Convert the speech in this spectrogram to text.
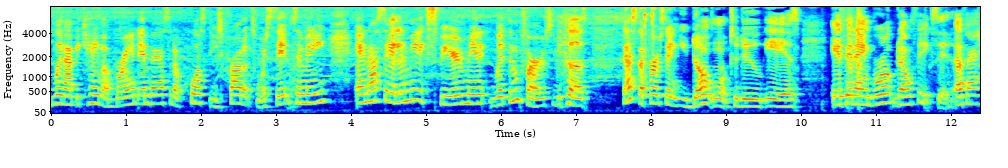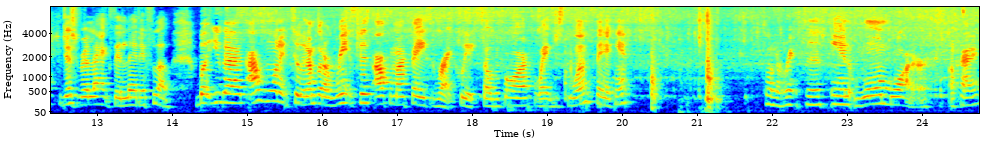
when I became a brand ambassador, of course, these products were sent to me. And I said, let me experiment with them first because that's the first thing you don't want to do is if it ain't broke, don't fix it, okay? Just relax and let it flow. But you guys, I wanted to, and I'm going to rinse this off of my face right quick. So before, wait just one second. I'm going to rinse this in warm water, okay?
